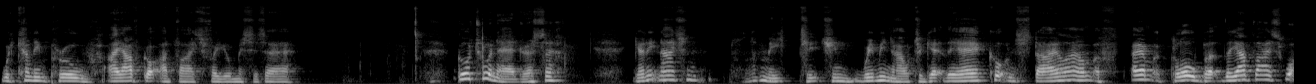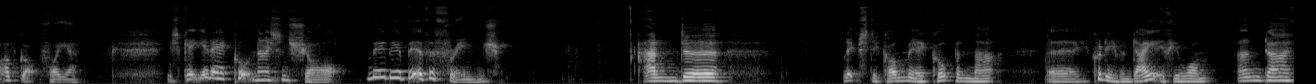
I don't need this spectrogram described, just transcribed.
we can improve. I have got advice for you, Mrs. Air. Go to an hairdresser, get it nice and me teaching women how to get their hair cut and style. I am a, I am a clue, but the advice what I've got for you is get your hair cut nice and short, maybe a bit of a fringe, and uh, lipstick on, makeup and that. Uh, you could even dye it if you want. And I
